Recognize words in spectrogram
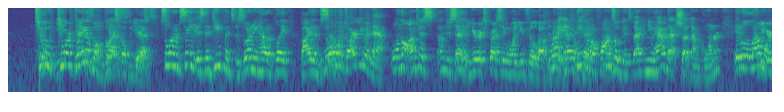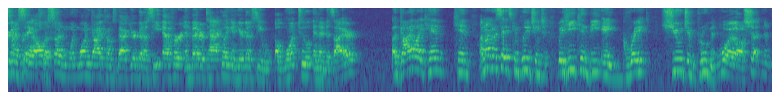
two, two or three Yes, of them the last couple years. yes. So what I'm saying is the defense is learning how to play by themselves. No one's arguing that. well, no, I'm just, I'm just that. saying. You're expressing what you feel about the Right, and I think Okay. when Alfonso gets back and you have that shutdown corner, it'll allow So more you're gonna say pass all of a sudden when one guy comes back, you're gonna see effort and better tackling, and you're gonna see a want to and a desire. a guy like him can I'm not gonna say it's completely changing, but he can be a great, huge improvement. Well, shut.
